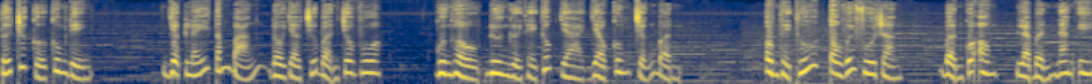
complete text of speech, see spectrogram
Tới trước cửa cung điện, Giật lấy tấm bản Đòi vào chữa bệnh cho vua. Quân hầu đưa người thầy thuốc già Vào cung chẩn bệnh. Ông thầy thuốc tâu với vua rằng, Bệnh của ông là bệnh nan y.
